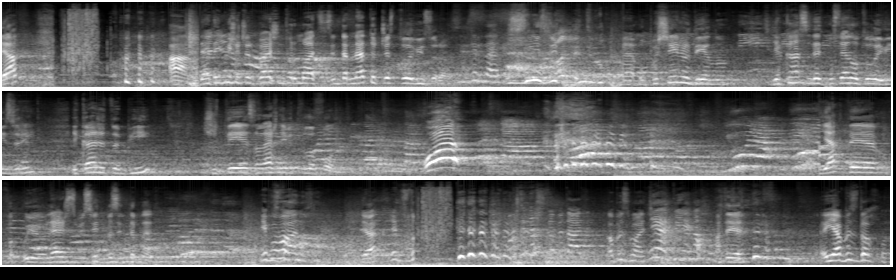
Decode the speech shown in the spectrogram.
Як? А, де ти більше черпаєш інформацію? З інтернету чи з телевізора? З інтернету. Опиши людину, яка сидить постійно в телевізорі і каже тобі, що ти залежний від телефону. О! Як ти в- уявляєш собі світ без інтернету? Я погано. Як? запитати. А без матері. Ні, ні, нахуй. А ти? Я би здохла.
